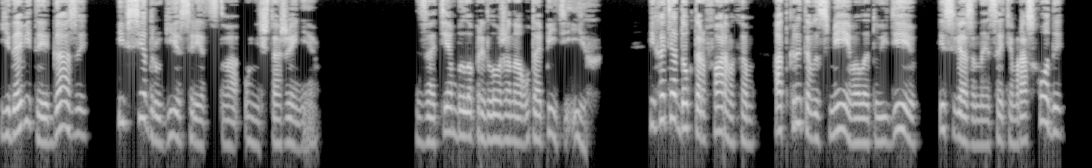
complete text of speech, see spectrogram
ядовитые газы и все другие средства уничтожения. Затем было предложено утопить их. И хотя доктор Фарнхэм открыто высмеивал эту идею и связанные с этим расходы,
